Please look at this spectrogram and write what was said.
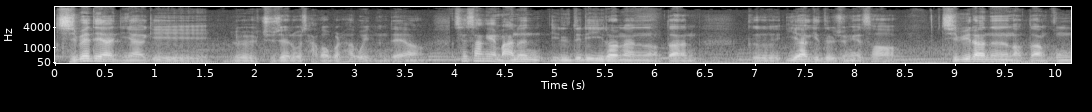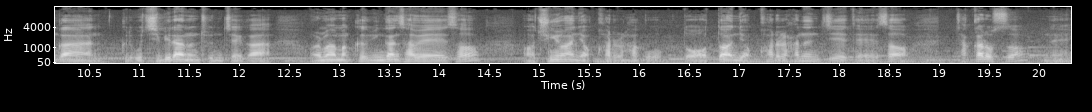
집에 대한 이야기를 주제로 작업을 하고 있는데요. 세상에 많은 일들이 일어나는 어떤 그 이야기들 중에서 집이라는 어떤 공간 그리고 집이라는 존재가 얼마만큼 인간 사회에서 어, 중요한 역할을 하고 또 어떠한 역할을 하는지에 대해서 작가로서 네,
